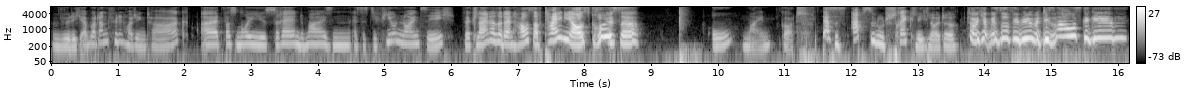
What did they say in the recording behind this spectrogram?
würde ich aber dann für den heutigen Tag etwas Neues randomisen. Es ist die 94. Verkleinere dein Haus auf Tiny House Größe. Oh mein Gott. Das ist absolut schrecklich, Leute. Ich glaube, ich habe mir so viel Mühe mit diesem Haus gegeben.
